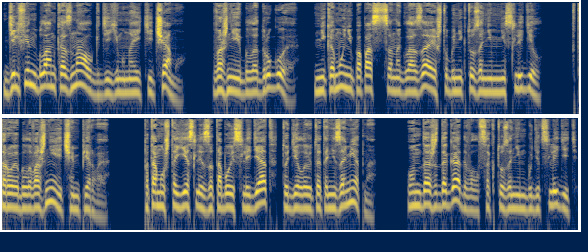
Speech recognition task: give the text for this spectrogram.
Дельфин Бланка знал, где ему найти Чаму. Важнее было другое — никому не попасться на глаза и чтобы никто за ним не следил. Второе было важнее, чем первое. Потому что если за тобой следят, то делают это незаметно. Он даже догадывался, кто за ним будет следить.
